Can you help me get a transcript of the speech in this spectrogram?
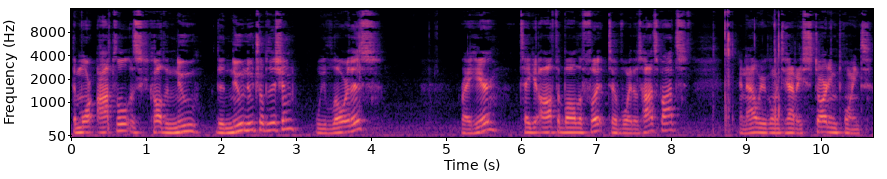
The more optimal, this is called the new, the new neutral position. We lower this right here, take it off the ball of the foot to avoid those hot spots. And now we're going to have a starting point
